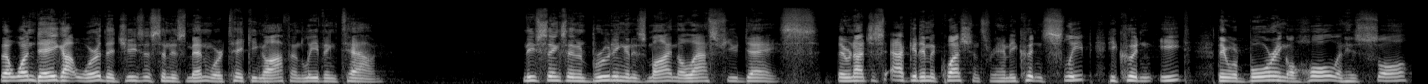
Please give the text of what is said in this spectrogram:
That one day got word that Jesus and his men were taking off and leaving town. These things had been brooding in his mind the last few days. They were not just academic questions for him. He couldn't sleep, he couldn't eat. They were boring a hole in his soul.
